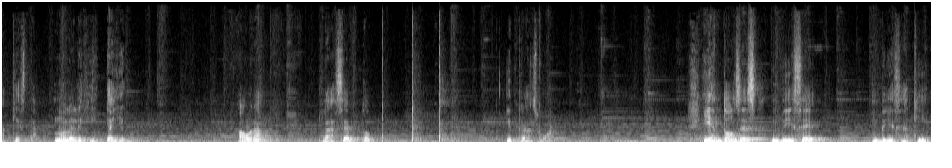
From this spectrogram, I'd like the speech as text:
Aquí está. No la elegí. Ya llegó. Ahora la acepto y transformo. Y entonces dice, dice aquí,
